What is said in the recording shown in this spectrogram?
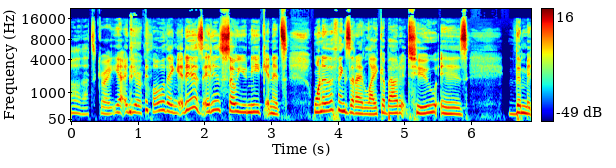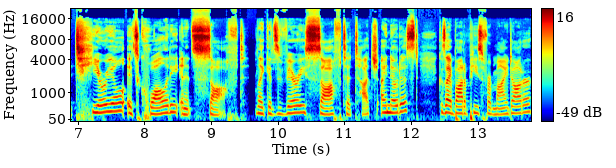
Oh, that's great. Yeah, and your clothing, it is. It is so unique and it's one of the things that I like about it too is the material, its quality and it's soft. Like it's very soft to touch. I noticed because I bought a piece for my daughter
